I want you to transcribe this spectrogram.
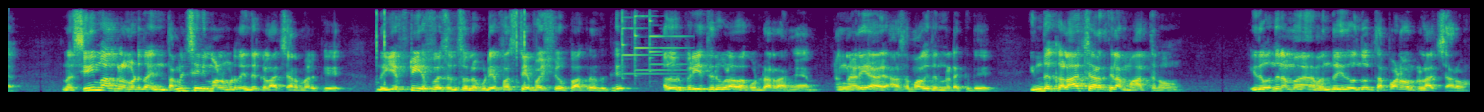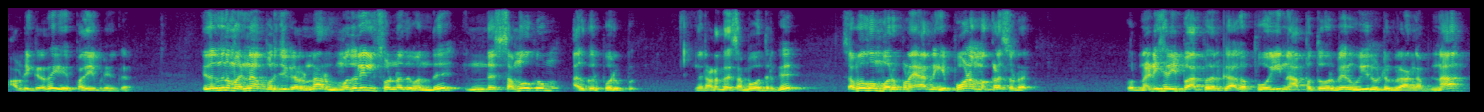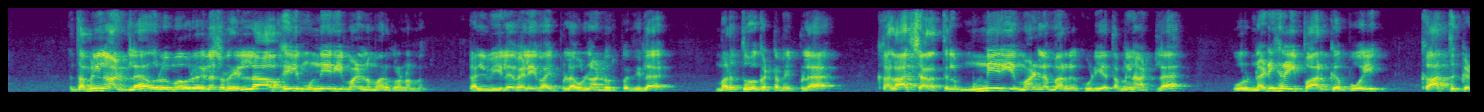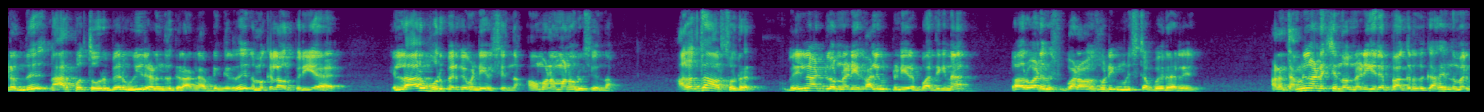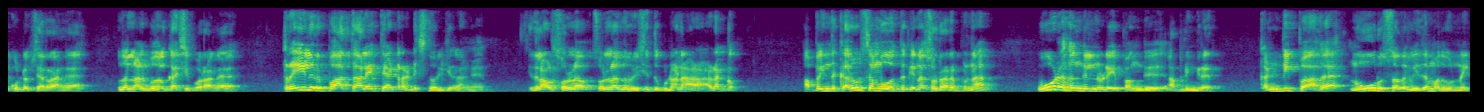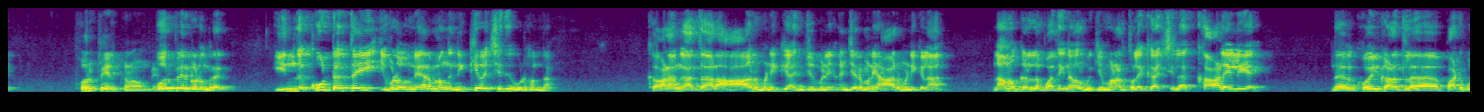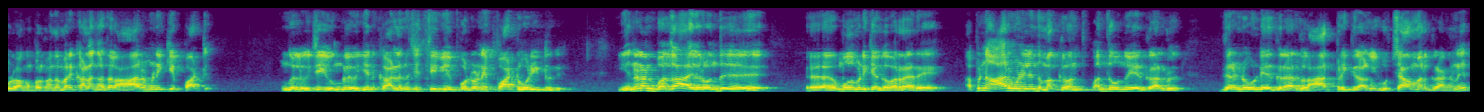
நான் மட்டும்தான் இந்த தமிழ் சினிமாவில் மட்டும்தான் இந்த கலாச்சாரமாக இருக்குது இந்த எஃப்டிஎஃப்எஸ்ன்னு சொல்லக்கூடிய ஃபர்ஸ்ட் டே ஃபர்ஸ்ட் ஷோ பார்க்குறதுக்கு அது ஒரு பெரிய திருவிழாவாக கொண்டாடுறாங்க. அங்கே நிறைய அசம்பாவிதம் நடக்குது. இந்த கலாச்சாரத்தெல்லாம் மாற்றணும் இது வந்து நம்ம வந்து இது வந்து ஒரு தப்பான ஒரு கலாச்சாரம் அப்படிங்கிறத பதிவு பண்ணியிருக்காரு. இது வந்து நம்ம என்ன புரிஞ்சுக்கிறோம்னா முதலில் சொன்னது வந்து இந்த சமூகம் அதுக்கு ஒரு பொறுப்பு. இந்த நடந்த சம்பவத்திற்கு சமூகம் பொறுப்புனா யார்? நீங்கள் போன மக்களை சொல்கிற ஒரு நடிகரை பார்ப்பதற்காக போய் நாற்பத்தோரு பேர் உயிர் விட்டுருக்குறாங்க அப்படின்னா தமிழ்நாட்டில் ஒரு ஒரு என்ன சொல்கிறது எல்லா வகையிலும் முன்னேறிய மாநிலமாக இருக்கிறோம் நம்ம. கல்வியில் வேலைவாய்ப்பில் உள்நாட்டு உற்பத்தியில் மருத்துவ கட்டமைப்பில் கலாச்சாரத்தில் முன்னேறிய மாநிலமாக இருக்கக்கூடிய தமிழ்நாட்டில் ஒரு நடிகரை பார்க்க போய் காத்து கிடந்து நாற்பத்தோரு பேர் உயிர் இழந்திருக்கிறாங்க அப்படிங்கிறது நமக்கெல்லாம் ஒரு பெரிய எல்லாரும் பொறுப்பேற்க வேண்டிய விஷயம்தான். அவமானமான ஒரு விஷயம்தான். அதைத்தான் அவர் சொல்கிறார் வெளிநாட்டில் ஒரு நடிகர் ஹாலிவுட் நடிகரை பார்த்தீங்கன்னா அவர் வாடகை படம் ஷூட்டிங் முடிச்சுட்டா போயிடுறாரு. ஆனால் தமிழ்நாட்டை சேர்ந்த ஒரு நடிகரை பார்க்கறதுக்காக இந்த மாதிரி கூட்டம் சேர்றாங்க. முதல் நாள் முதல் காட்சி போகிறாங்க ட்ரெய்லர் பார்த்தாலே தேட்டர் அடிச்சு நொறுக்கிறாங்க. இதெல்லாம் அவர் சொல்ல சொல்ல அந்த விஷயத்துக்கு உண்டான அடக்கம். அப்போ இந்த கரூர் சம்பவத்துக்கு என்ன சொல்கிறார் அப்படின்னா ஊடகங்களினுடைய பங்கு அப்படிங்கிறார். கண்டிப்பாக நூறு சதவீதம் அது உண்மை. பொறுப்பேற்கணும் பொறுப்பேற்கணுங்கிறாரு. இந்த கூட்டத்தை இவ்வளவு நேரம் அங்கே நிற்க வச்சது ஊடகம் தான் காலங்காத்தால ஆறு மணிக்கு அஞ்சு மணி அஞ்சரை மணி ஆறு மணிக்கெல்லாம் நாமக்கல்ல பார்த்தீங்கன்னா ஒரு முக்கியமான தொலைக்காட்சியில் காலையிலேயே இந்த கோயில் காலத்தில் பாட்டு போடுவாங்க பாருங்க. அந்த மாதிரி காலங்காத்தால ஆறு மணிக்கே பாட்டு. உங்கள் விஜய் உங்கள் விஜய்னு காலையில் இருந்துச்சு டிவியை போட்டோடனே பாட்டு ஓடிட்டு இருக்கு என்னடான்னு பார்த்தா இவர் வந்து ஒம்பது மணிக்கு அங்கே வர்றாரு. அப்படின்னு ஆறு மணிலேருந்து மக்கள் வந்து வந்து ஒன்றே இருக்கிறார்கள் திரண்டு கொண்டே இருக்கிறார்கள் ஆர்ப்பரிக்கிறார்கள் உற்சாகமாக இருக்கிறாங்கன்னு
